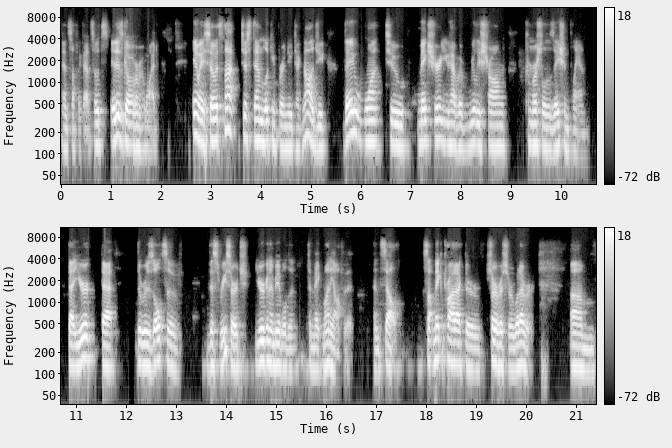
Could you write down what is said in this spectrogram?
and stuff like that. So it's it is government wide. Anyway, so it's not just them looking for a new technology. They want to make sure you have a really strong commercialization plan that you're that the results of this research you're going to be able to to make money off of it and sell. So make a product or service or whatever. Um,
